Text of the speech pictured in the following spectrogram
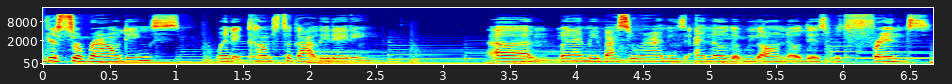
your surroundings when it comes to godly dating. Um, what I mean by surroundings, I know that we all know this with friends.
